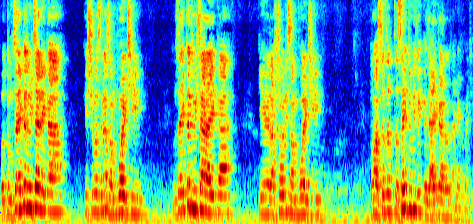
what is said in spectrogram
मग तुमचा एकच विचार आहे का? की शिवसेना संपवायची. तुमचा एकच विचार आहे का? की राष्ट्रवादी संपवायची. तो असं तर तसंही तुम्ही ते जाहीर करायला सांगायला पाहिजे.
